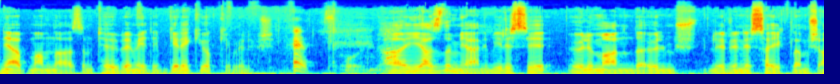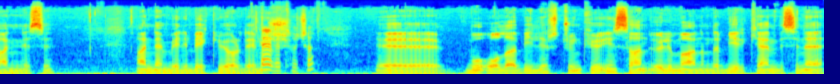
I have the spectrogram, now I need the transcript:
ne yapmam lazım, tövbe mi edeyim? Gerek yok ki böyle bir şey. Evet. Ay, yazdım yani. Birisi ölüm anında ölmüşlerini sayıklamış annesi. Annem beni bekliyor demiş. Evet hocam. Ee, bu olabilir çünkü insan ölüm anında bir kendisine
